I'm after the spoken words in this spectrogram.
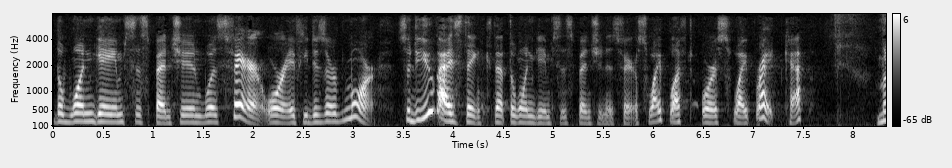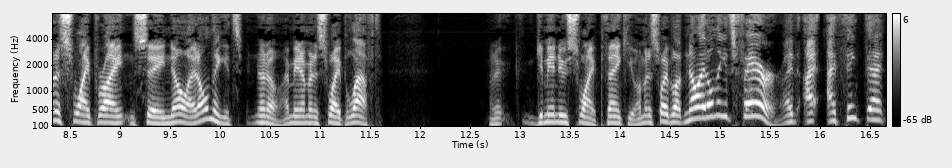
the one game suspension was fair or if he deserved more. So, do you guys think that the one game suspension is fair? Swipe left or swipe right, Kap? I'm going to swipe right and say no. I don't think it's no, no. I mean, I'm going to swipe left. Gonna, give me a new swipe, thank you. I'm going to swipe left. No, I don't think it's fair. I, I, I think that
